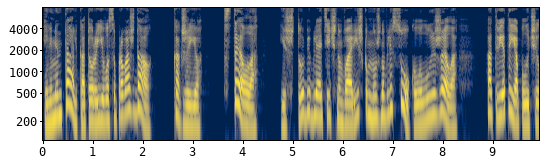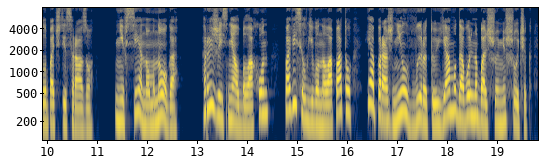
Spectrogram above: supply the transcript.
Элементаль, который его сопровождал. Как же ее? Стелла. И что библиотечным воришкам нужно в лесу около Луижела? Ответы я получила почти сразу. Не все, но много. Рыжий снял балахон, повесил его на лопату и опорожнил в вырытую яму довольно большой мешочек —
